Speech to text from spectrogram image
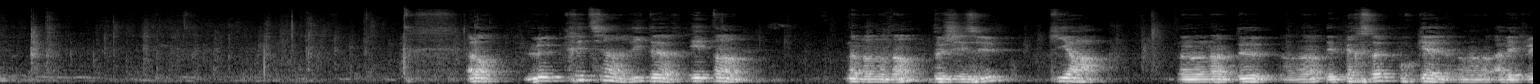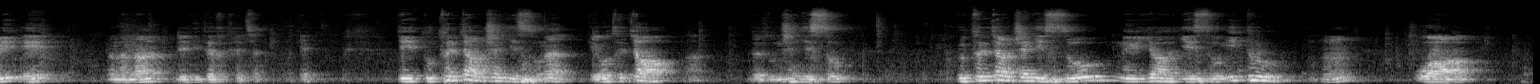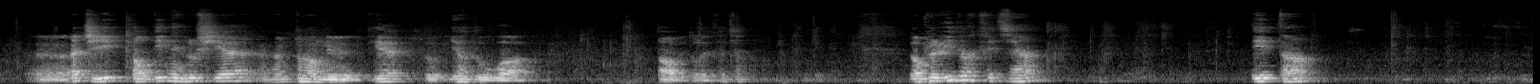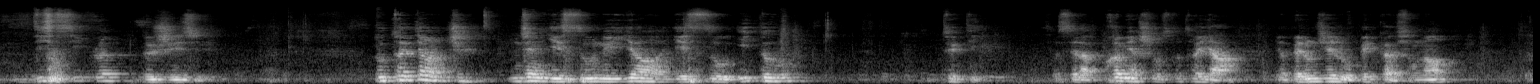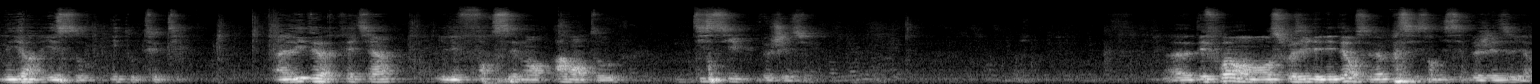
Alors, le chrétien leader est un non, non, non, non, de Jésus qui a non, non, non, de, des personnes pour qu'elles, avec lui, et non, non, les leaders chrétiens. ok Et tout le temps, j'ai Jésus, et autre temps, de tout Jésus, tout le temps, j'ai Jésus, nous y a Jésus et tout. Ou, Donc le leader chrétien est un disciple de Jésus. Ça, c'est la première chose. Il y a nous Jésus, et tout. Un leader chrétien, il est forcément avant tout disciple de Jésus. Euh, des fois, on, choisit des leaders, on ne sait même pas s'ils sont disciples de Jésus.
